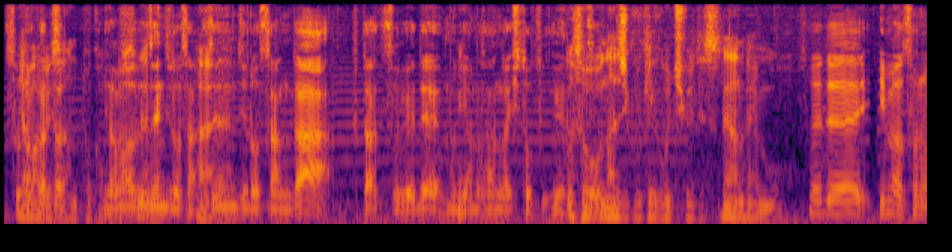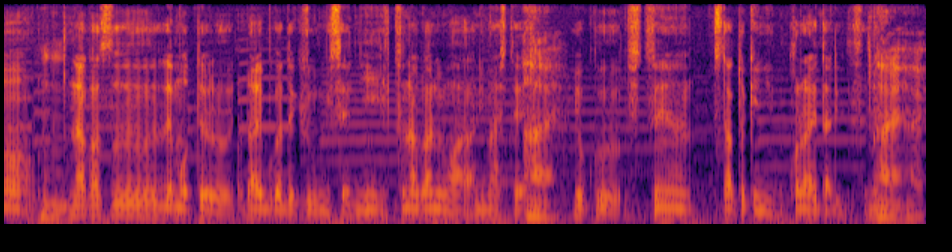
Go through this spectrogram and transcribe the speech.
その方山部さんとかね。山部善次郎さん、はい。善次郎さんが2つ上で森山さんが1つ上そう同じく稽古中ですねあの辺も。それで今そのうん中洲で持ってるライブができる店につながりもありまして、はよく出演した時に来られたりですね、はいはい。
